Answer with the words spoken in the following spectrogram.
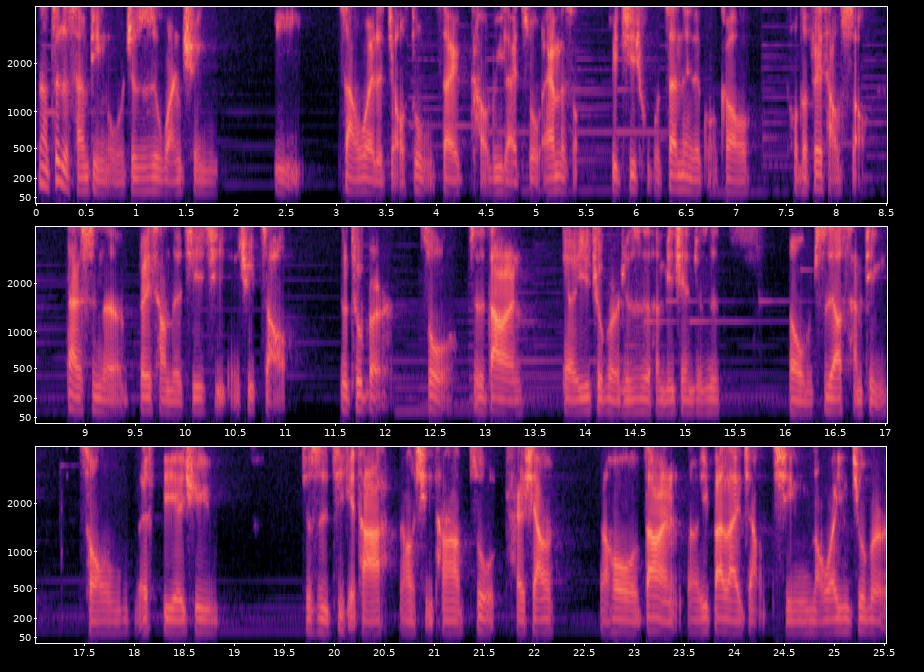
那这个产品我就是完全以站外的角度在考虑来做 Amazon，所以几乎站内的广告投的非常少，但是呢，非常的积极的去找 YouTuber 做，就是当然。呃，YouTuber 就是很明显，就是呃，我们是要产品从 FBA 去，就是寄给他，然后请他做开箱，然后当然呃，一般来讲，请老外 YouTuber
